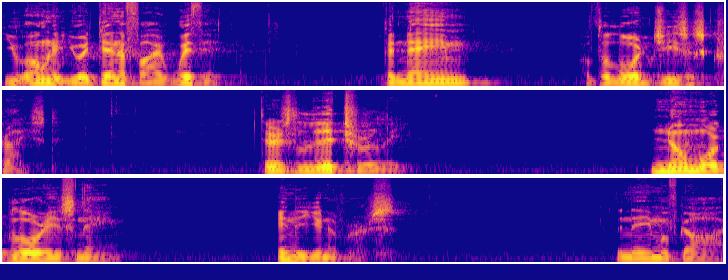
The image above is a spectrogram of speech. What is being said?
You own it. You identify with it. The name of the Lord Jesus Christ. There's literally no more glorious name in the universe. The name of God.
